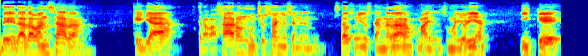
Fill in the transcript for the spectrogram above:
de edad avanzada que ya trabajaron muchos años en Estados Unidos, Canadá, en su mayoría, y que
